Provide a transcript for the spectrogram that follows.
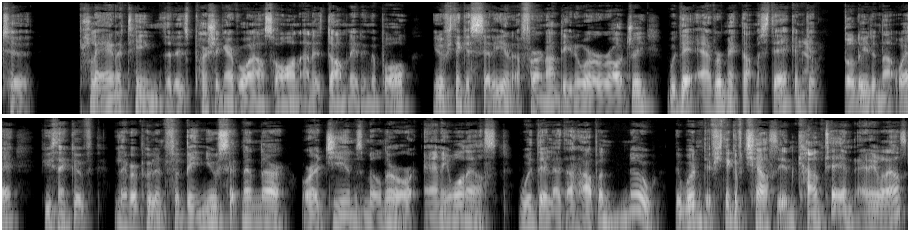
to play in a team that is pushing everyone else on and is dominating the ball. You know, if you think of City and a Fernandinho or a Rodri, would they ever make that mistake and No. get bullied in that way? If you think of Liverpool and Fabinho sitting in there, or a James Milner or anyone else, would they let that happen? No, they wouldn't. If you think of Chelsea and Kante and anyone else,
